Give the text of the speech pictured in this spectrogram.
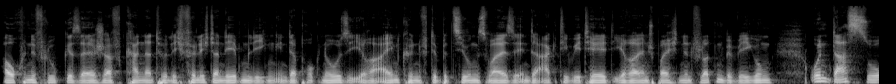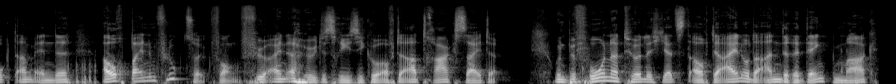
auch eine Fluggesellschaft kann natürlich völlig daneben liegen in der Prognose ihrer Einkünfte beziehungsweise in der Aktivität ihrer entsprechenden Flottenbewegung. Und das sorgt am Ende auch bei einem Flugzeugfonds für ein erhöhtes Risiko auf der Ertragsseite. Und bevor natürlich jetzt auch der ein oder andere denken mag,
